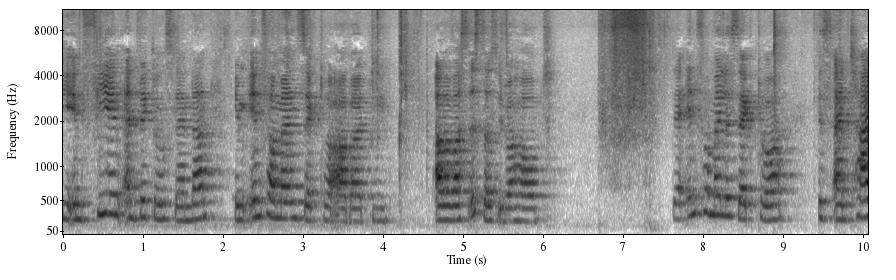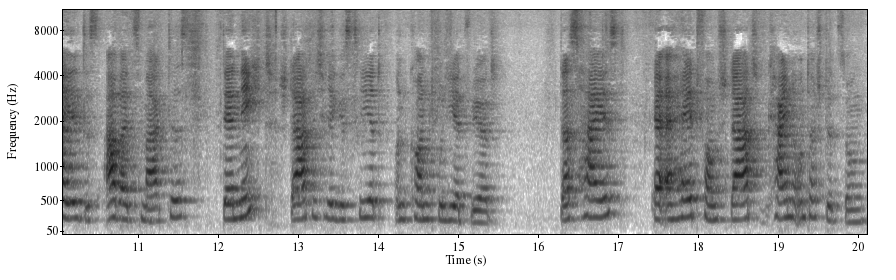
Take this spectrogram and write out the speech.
die in vielen Entwicklungsländern im informellen Sektor arbeiten. Aber was ist das überhaupt? Der informelle Sektor ist ein Teil des Arbeitsmarktes, der nicht staatlich registriert und kontrolliert wird. Das heißt, er erhält vom Staat keine Unterstützung.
